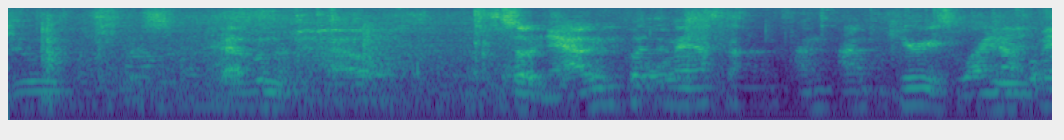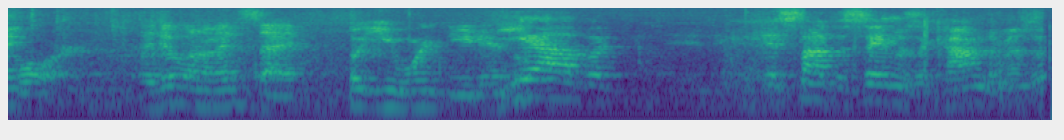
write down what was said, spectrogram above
do was Heaven and Hell. So now you put the mask on. I'm, I'm curious why not before. I do it when I'm inside. But you weren't. You didn't. Yeah, but it's not the same as a condom, is it?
